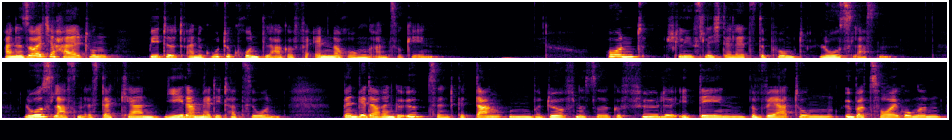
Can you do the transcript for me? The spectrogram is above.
Eine solche Haltung bietet eine gute Grundlage, Veränderungen anzugehen. Und schließlich der letzte Punkt, loslassen. Loslassen ist der Kern jeder Meditation. Wenn wir darin geübt sind, Gedanken, Bedürfnisse, Gefühle, Ideen, Bewertungen, Überzeugungen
